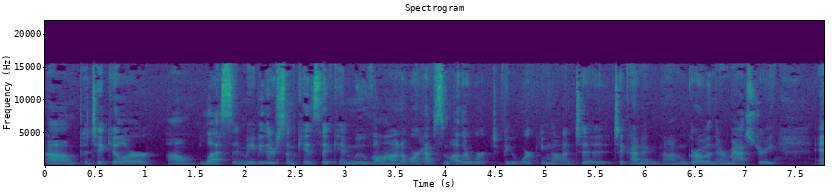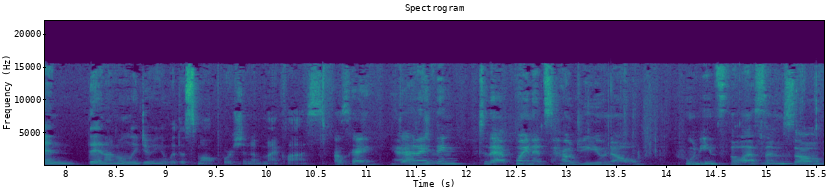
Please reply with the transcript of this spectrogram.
um, particular um, lesson. Maybe there's some kids that can move on or have some other work to be working on to to kind of um, grow in their mastery, and then I'm only doing it with a small portion of my class. Okay. Yeah, and I think to that point, it's how do you know who needs the lesson? So,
